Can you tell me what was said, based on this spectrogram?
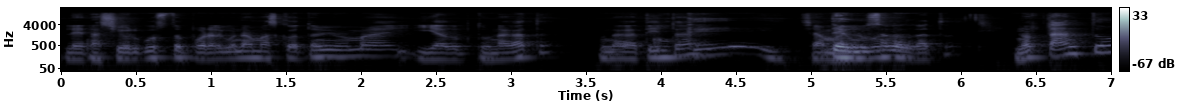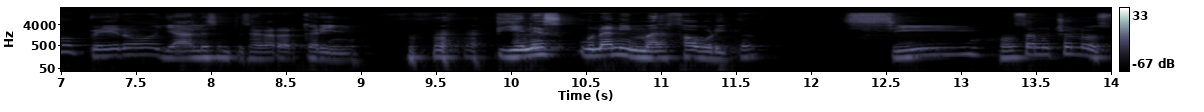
le, nació el gusto por alguna mascota a mi mamá y, adoptó una gata. una gatita. Ok. se llama ¿Te Luna. gustan los gatos? No tanto, pero ya les empecé a agarrar cariño. ¿Tienes un animal favorito? Sí, me gustan mucho los,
